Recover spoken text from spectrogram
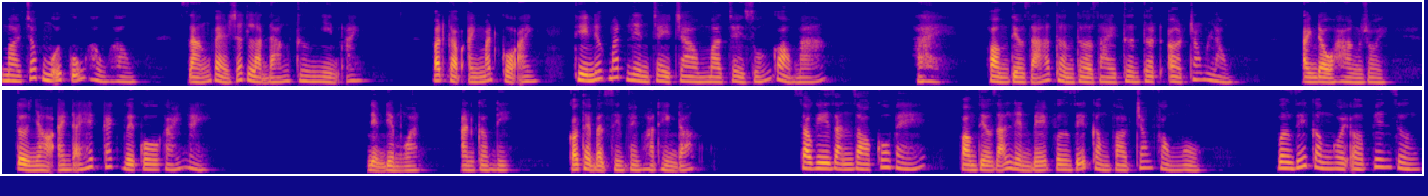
mà chốc mũi cũng hồng hồng. dáng vẻ rất là đáng thương nhìn anh. Bắt gặp ánh mắt của anh, thì nước mắt liền chảy trào mà chảy xuống gò má. Ai, phòng tiểu giã thầm thờ dài thườn thật ở trong lòng. Anh đầu hàng rồi, từ nhỏ anh đã hết cách với cô gái này. Điểm điểm ngoan, ăn cơm đi. Có thể bật xin phim hoạt hình đó. Sau khi dặn dò cô bé, phòng tiểu giã liền bế Vương Dĩ Cầm vào trong phòng ngủ. Vương Dĩ Cầm ngồi ở bên giường,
